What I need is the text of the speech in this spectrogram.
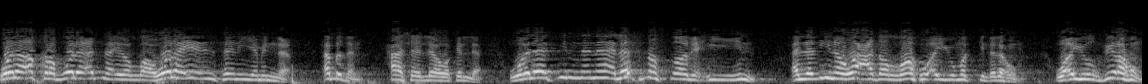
ولا أقرب ولا أدنى إلى الله ولا إلى الإنسانية منا. أبدا. حاشا الله وكلا. ولكننا لسنا الصالحين الذين وعد الله أن يمكن لهم. وأن يظفرهم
